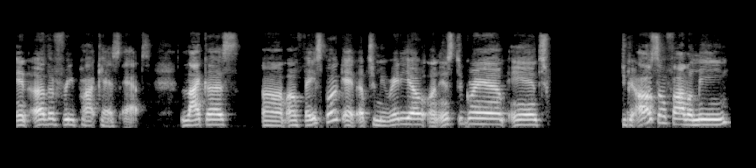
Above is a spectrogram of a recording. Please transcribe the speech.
and other free podcast apps. Like us um, on Facebook at Up to Me Radio, on Instagram, and you can also follow me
